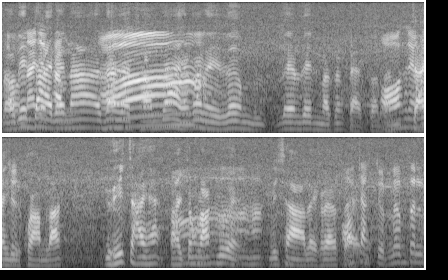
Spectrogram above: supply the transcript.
เราเล่นได้แล้วนะเราน่าน่าจะจะทำทำได้อ่าแล้วก็เลยเริ่มเล่นเล่นมาตั้งแต่ตอนอ๋นั้อนแสดงใจว่าจุดมีความรัก อยู่ที่ใจฮะใจต้องรักด้วยอ่าฮะ วิชาอะไรก็แล้วอ๋อแต่จากจุดเริ่มต้นเ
